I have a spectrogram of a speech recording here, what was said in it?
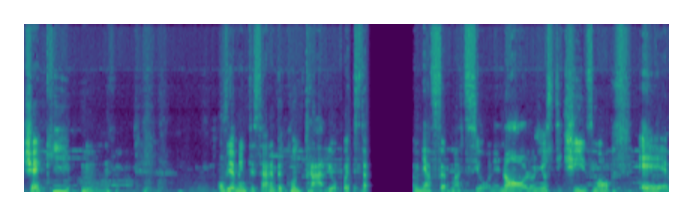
c'è chi mh, mm, ovviamente sarebbe contrario a questa mia affermazione, no, lo gnosticismo è,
